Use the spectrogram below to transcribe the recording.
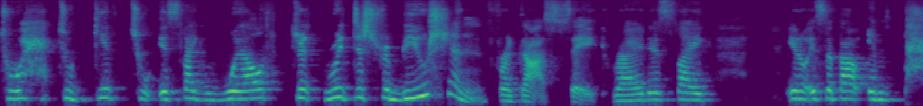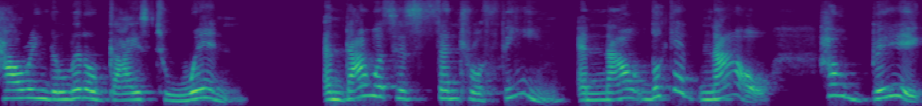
to to give to it's like wealth redistribution for God's sake, right? It's like you know, it's about empowering the little guys to win. And that was his central theme. And now look at now how big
